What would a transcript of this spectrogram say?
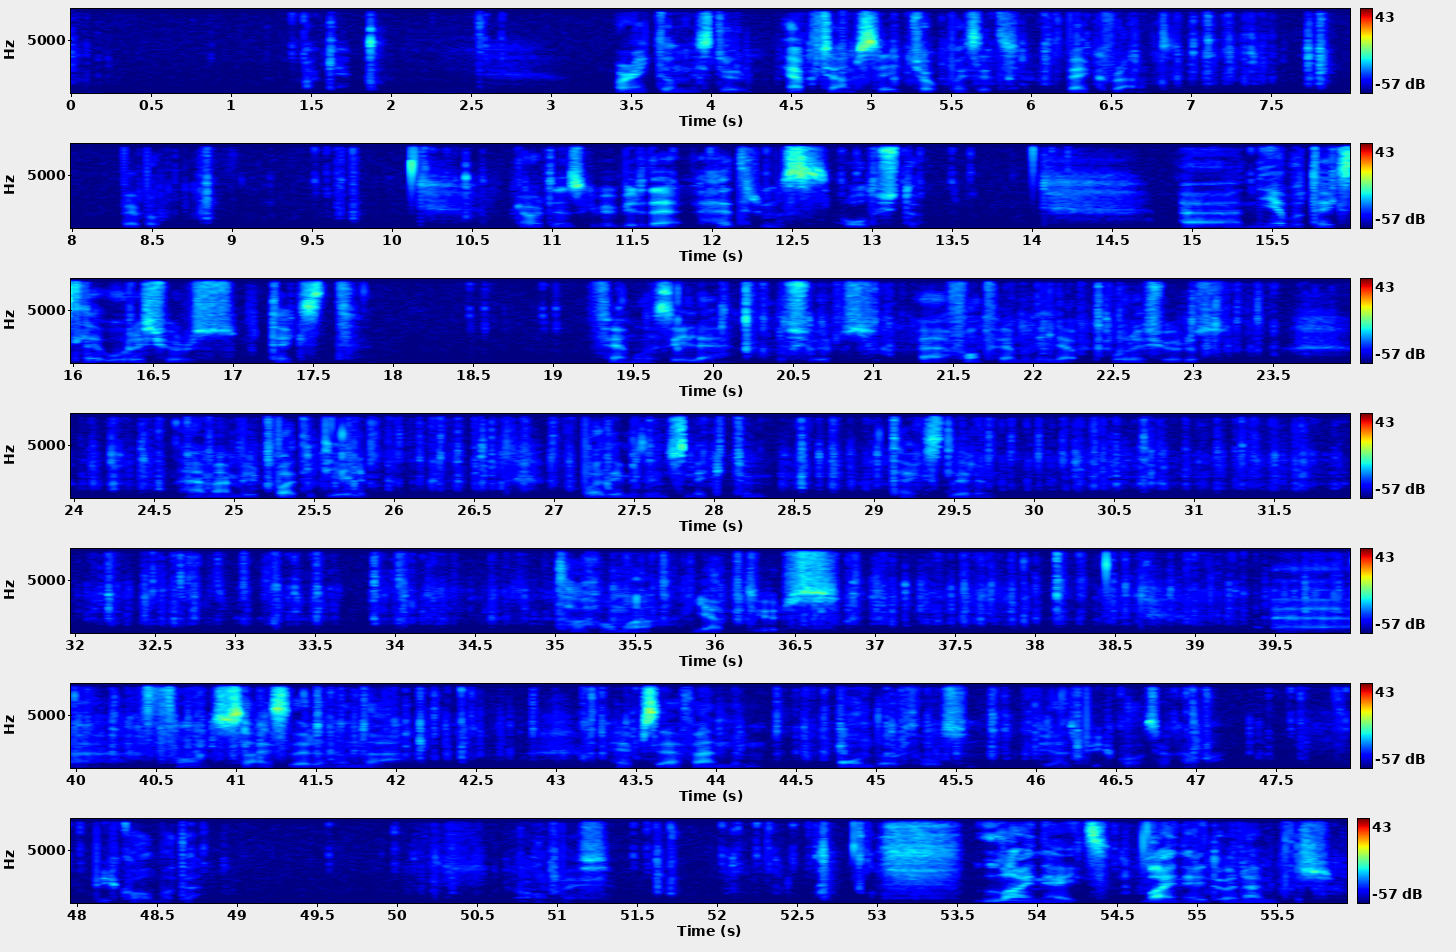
Okey. O renk tonunu istiyorum. Yapacağım şey çok basit. Background. Ve bu. Gördüğünüz gibi bir de header'ımız oluştu. Ee, niye bu textle uğraşıyoruz? Bu text family'si ile uğraşıyoruz. Ee, font family ile uğraşıyoruz. Hemen bir body diyelim. Body'mizin içindeki tüm textlerin Tahoma yap diyoruz. Ee, font size'larının da hepsi efendim 14 olsun. Biraz büyük olacak ama. Büyük olmadı. 15. Line height. Line height önemlidir.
